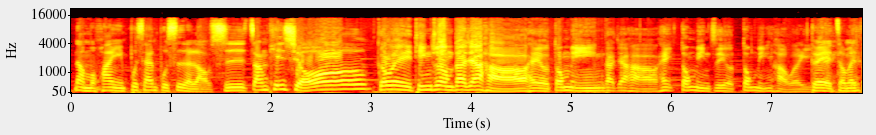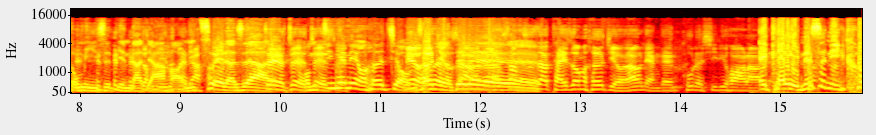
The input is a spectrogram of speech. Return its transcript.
那我们欢迎不三不四的老师张天雄。各位听众大家好，还有东明大家好。嘿，东明只有东明好而已。对，怎么东明是变大家好？你醉了是吧？对对，我们今天没有喝酒，没有喝酒。对对对，上次在台中喝酒，然后两个人哭的稀里哗啦。哎，可以，那是你哭，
